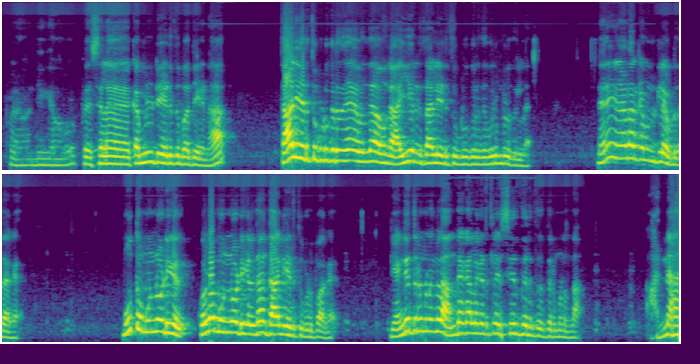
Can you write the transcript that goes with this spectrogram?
இப்போ நீங்கள் இப்போ சில கம்யூனிட்டி எடுத்து பார்த்தீங்கன்னா தாலி எடுத்து கொடுக்கறதே வந்து அவங்க ஐயர் தாலி எடுத்து கொடுக்கறது விரும்புறது இல்லை நிறைய நாடார் கம்யூனிட்டியில் அப்படிதாங்க. மூத்த முன்னோடிகள் குல முன்னோடிகள் தான் தாலி எடுத்து கொடுப்பாங்க. எங்க திருமணங்கள் அந்த காலகட்டத்தில் சீர்திருத்த திருமணம் தான் அண்ணா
